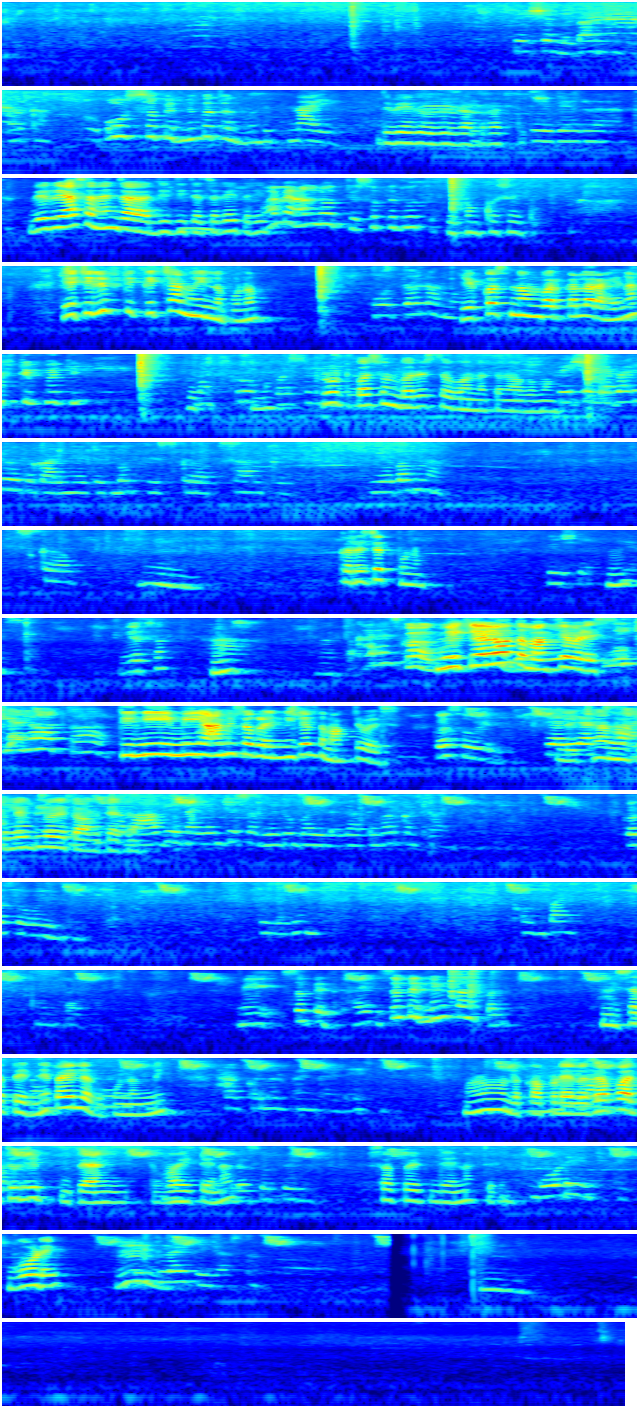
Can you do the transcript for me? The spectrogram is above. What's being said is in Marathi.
ओ सफेद निघत मध्ये नाही. ते वेगवेगळे जात राहते ते वेगळं राहतं. वेगळी असं नाही जा दिदी त्याचं काहीतरी. आम्ही आणलं होते सफेद होतं. हे पण कसं आहे? याची लिपस्टिक किती छान होईल ना पुन्हा होतं ना मग. एकच नंबर कलर आहे ना? टिप होती मग fruit पासून. फ्रूटपासून बरेच बनवतं ना गं मग. स्पेशल भारी होतं कारण याच्यात बघ ते स्क्रब सारखे हे बघ ना. स्क्रब करायचं पुन्हा? याचा हं? मी केलं होतं मागच्या वेळेस. मी केलं होतं. तिने मी आम्ही सगळ्यांनी केलं होतं मागच्या वेळेस. कसं होईल? ते लय छान होतं, लय glow येतो अगं याचा त्याचा. बाग आहे ना यांचे सगळे दुबईला जाते बरं का ट्राय. कसं होईल? तिला घेऊन खाऊन पाय मी सफेद खाईल. सफेद निघतात पण. मी सफेद नाही पाहिलं का पुन्हा मी. हा कलर पण काढे. म्हणून म्हणलं कपड्याला जापा तुझी पॅन्ट व्हाईट आहे ना. सफेद. सफेद दे ना तिला. गोड. आहे आहे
